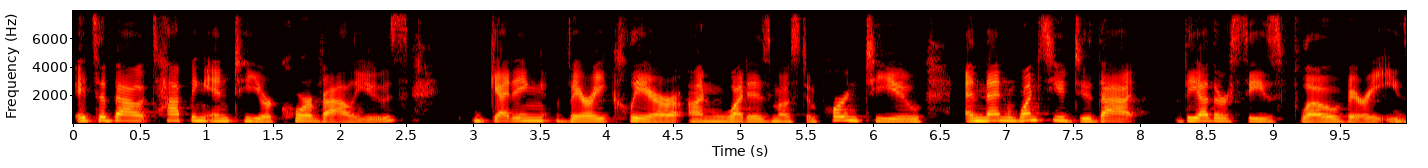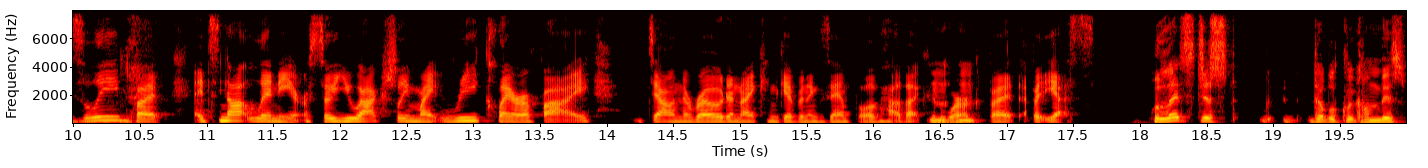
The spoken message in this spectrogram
it's about tapping into your core values, getting very clear on what is most important to you. And then once you do that, the other C's flow very easily, but it's not linear. So you actually might re-clarify down the road. And I can give an example of how that could mm-hmm. work. But but yes. Well, let's just double click on this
